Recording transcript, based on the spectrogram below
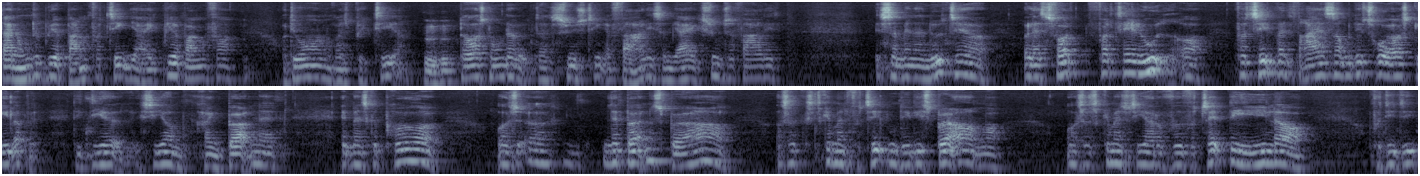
Der er nogen, der bliver bange for ting, jeg ikke bliver bange for. Og det må man respektere. Mm-hmm. Der er også nogen, der, der synes, ting er farlige, som jeg ikke synes er farligt. Så man er nødt til at, at lade folk, folk tale ud og fortælle, hvad det drejer sig om. Og det tror jeg også gælder det, de her siger omkring børnene, at, at man skal prøve at, at, at lade børnene spørge, og, og så skal man fortælle dem det, de spørger om, og, og så skal man sige, har du fået fortalt det hele? Og, fordi det,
